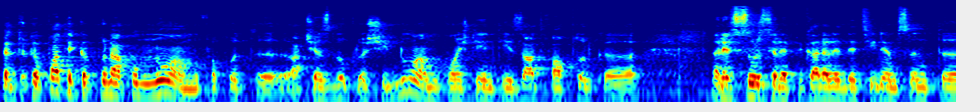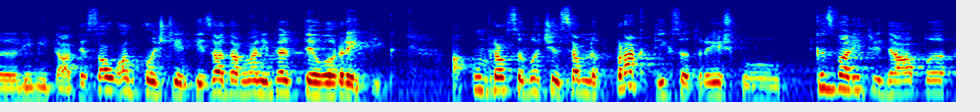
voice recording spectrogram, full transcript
pentru că poate că până acum nu am făcut uh, acest lucru și nu am conștientizat faptul că resursele pe care le deținem sunt uh, limitate sau am conștientizat, dar la nivel teoretic. Acum vreau să văd ce înseamnă practic să trăiești cu câțiva litri de apă,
